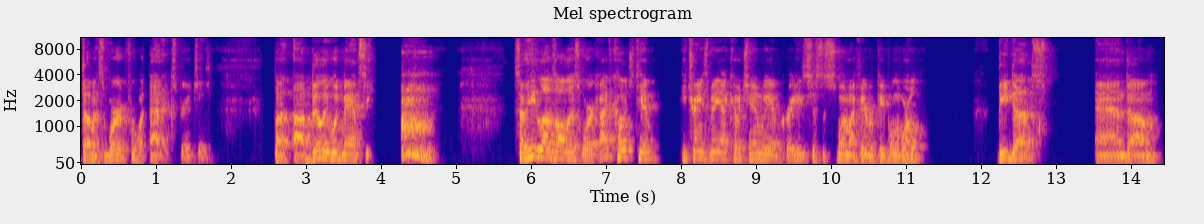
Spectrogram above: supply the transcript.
dumbest word for what that experience is. But uh, Billy Woodmansey. so he loves all this work. I've coached him. He trains me. I coach him. We have great. He's just one of my favorite people in the world. B Dubs. And um,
